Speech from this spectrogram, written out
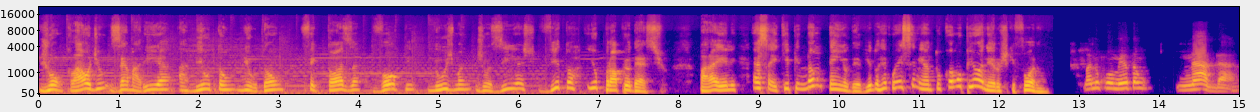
João Cláudio, Zé Maria, Hamilton, Mildon, Feitosa, Volpe, Nusman, Josias, Vitor e o próprio Décio. Para ele, essa equipe não tem o devido reconhecimento como pioneiros que foram. Mas não comentam nada,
